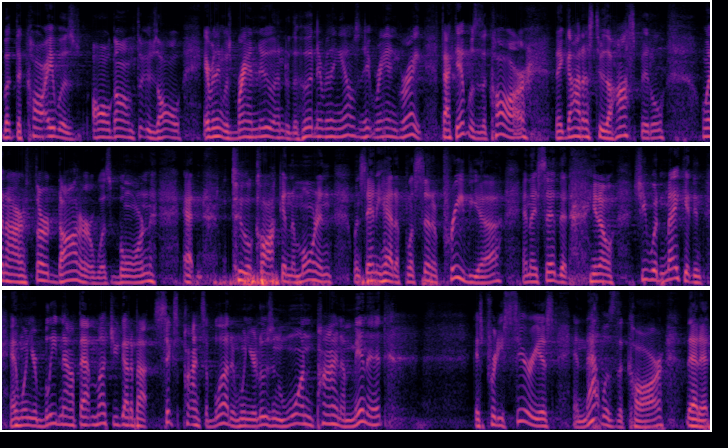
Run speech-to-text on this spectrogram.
but the car, it was all gone through. It was all, everything was brand new under the hood and everything else, and it ran great. In fact, it was the car that got us to the hospital when our third daughter was born at two o'clock in the morning when Sandy had a placenta previa, and they said that, you know, she wouldn't make it. And, and when you're bleeding out that much, you got about six pints of blood, and when you're losing one pint a minute, it's pretty serious. And that was the car that at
